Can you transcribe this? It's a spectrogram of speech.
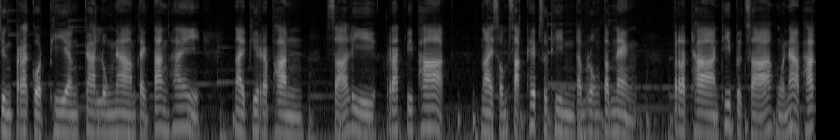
จึงปรากฏเพียงการลงนามแต่งตั้งให้นายพีรพันธ์ สาลี รัฐวิภาค นายสมศักดิ์เทพสุทินดำรงตำแหน่ง ประธานที่ปรึกษาหัวหน้าพัก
